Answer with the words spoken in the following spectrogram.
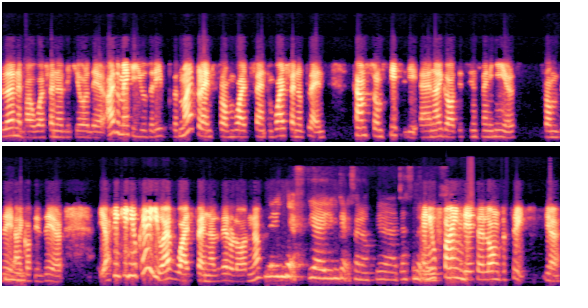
learned about white fennel liqueur there. I don't make it usually because my plant from white fen- wild fennel plant comes from Sicily and I got it since many years from there. Mm. I got it there. I think in UK you have white fennel, vero Lorna? Yeah, you can get, yeah, you can get fennel. Yeah, definitely. Can you find it along the streets? Yeah.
